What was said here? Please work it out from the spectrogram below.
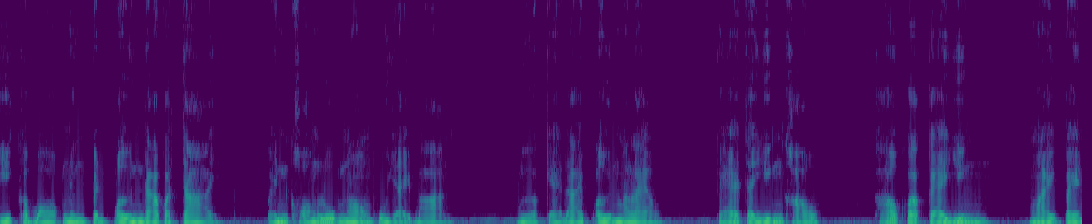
อีกกระบอกหนึ่งเป็นปืนดาวกระจาย เป็นของลูกน้องผู้ใหญ่บ้าน เมื่อแกได้ปืนมาแล้ว แกจะยิงเขา เขาก็แกยิง ไม่เป็น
